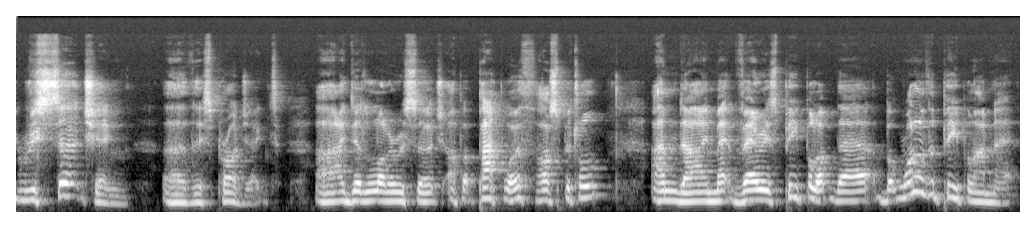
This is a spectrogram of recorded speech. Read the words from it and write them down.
researching uh, this project, uh, I did a lot of research up at Papworth Hospital and I met various people up there. But one of the people I met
